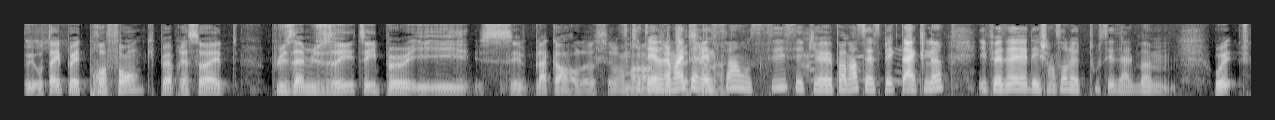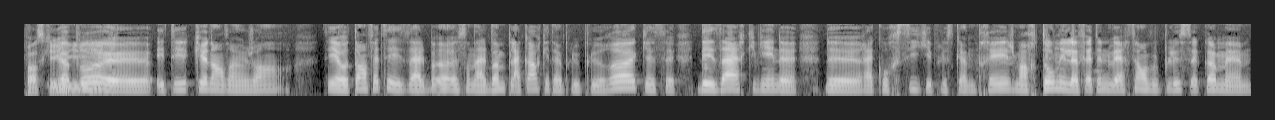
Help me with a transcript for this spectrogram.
Autant il peut être profond qu'il peut après ça être plus amusé. Tu sais, il peut... il- il- c'est placard, là. C'est vraiment Ce qui était vraiment intéressant aussi, c'est que pendant ce spectacle-là, il faisait des chansons de tous ses albums. Oui, je pense qu'il Il n'a pas euh, été que dans un genre. T'sais, il a autant fait ses albums, euh, son album Placard qui est un peu plus rock, ce Désert qui vient de, de Raccourci qui est plus country. Je m'en retourne, il a fait une version un peu plus euh, comme euh,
